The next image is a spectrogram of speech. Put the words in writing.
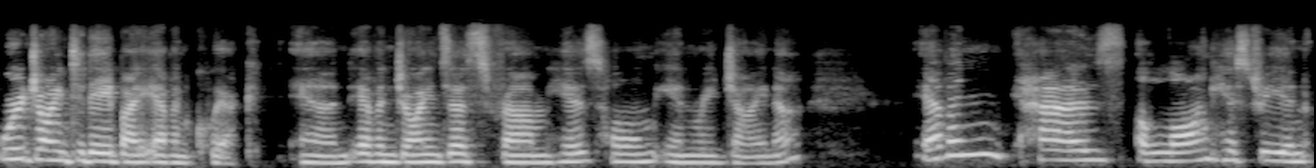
We're joined today by Evan Quick, and Evan joins us from his home in Regina. Evan has a long history in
